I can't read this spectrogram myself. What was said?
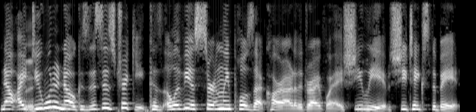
Now, I do want to know, because this is tricky, because Olivia certainly pulls that car out of the driveway. She leaves. She takes the bait.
